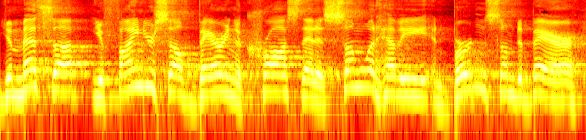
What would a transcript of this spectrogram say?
you mess up, you find yourself bearing a cross that is somewhat heavy and burdensome to bear,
